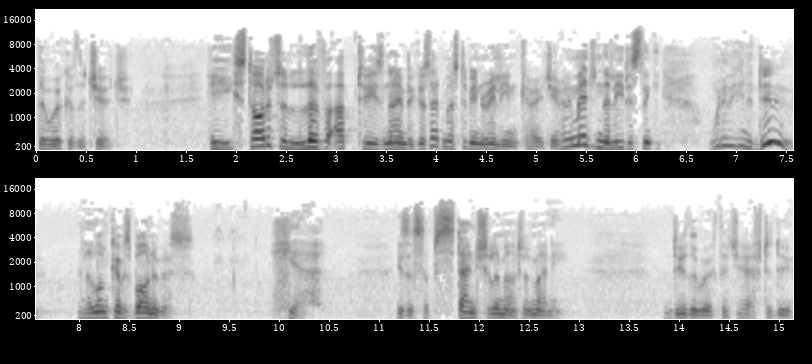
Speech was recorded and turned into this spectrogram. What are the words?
the work of the church he started to live up to his name because that must have been really encouraging. I imagine the leaders thinking, what are we going to do? And along comes Barnabas. Here is a substantial amount of money. Do the work that you have to do.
